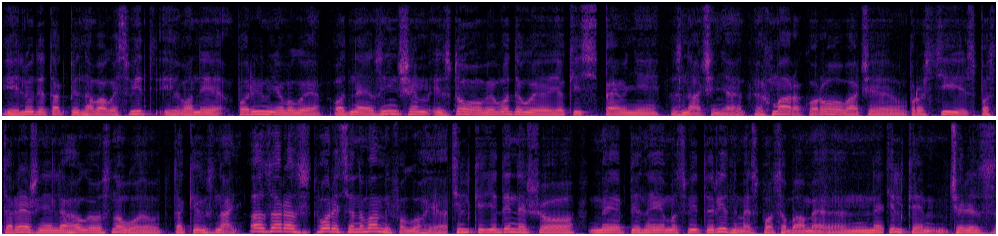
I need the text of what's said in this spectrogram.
і люди так пізнавали світ, і вони порівнювали одне з іншим, і з того виводили якісь певні значення. Хмара, корова чи прості спостереження лягали в основу таких знань. А зараз твориться нова міфологія. Тільки єдине, що ми пізнаємо світ різними способами, не тільки через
